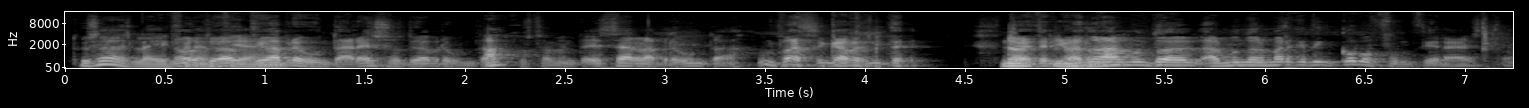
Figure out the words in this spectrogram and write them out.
¿Tú sabes la No, te diferencia? iba, te iba a preguntar eso, te iba a preguntar, Ah. justamente. Esa era la pregunta, básicamente. No, normal- al, mundo del, al mundo del marketing, ¿cómo funciona esto?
